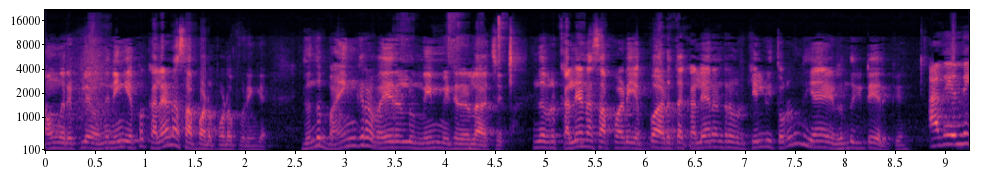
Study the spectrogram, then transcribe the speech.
அவங்க ரிப்ளை வந்து நீங்கள் எப்போ கல்யாண சாப்பாடு போட போறீங்க? இது வந்து பயங்கர வைரல் மீம் மெட்டீரியல் ஆச்சு. இந்த ஒரு கல்யாண சாப்பாடு எப்போ அடுத்த கல்யாணன்ற ஒரு கேள்வி தொடர்ந்து ஏன் இருந்துகிட்டே இருக்கு? அது வந்து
